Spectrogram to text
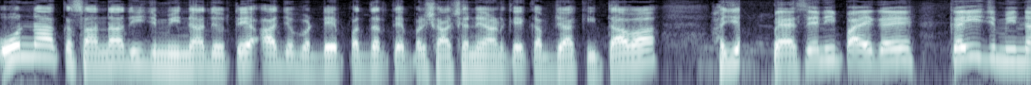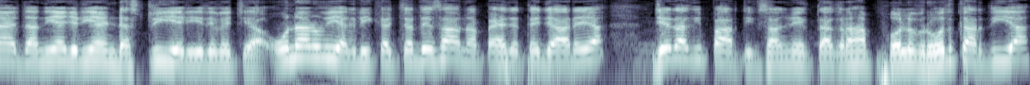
ਉਹਨਾਂ ਕਿਸਾਨਾਂ ਦੀ ਜ਼ਮੀਨਾਂ ਦੇ ਉੱਤੇ ਅੱਜ ਵੱਡੇ ਪੱਧਰ ਤੇ ਪ੍ਰਸ਼ਾਸਨ ਨੇ ਆਣ ਕੇ ਕਬਜ਼ਾ ਕੀਤਾ ਵਾ। ਹਜੇ ਪੈਸੇ ਨਹੀਂ ਪਾਏ ਗਏ। ਕਈ ਜ਼ਮੀਨਾਂ ਇਦਾਂ ਦੀਆਂ ਜਿਹੜੀਆਂ ਇੰਡਸਟਰੀ ਏਰੀਆ ਦੇ ਵਿੱਚ ਆ ਉਹਨਾਂ ਨੂੰ ਵੀ ਐਗਰੀਕਲਚਰ ਦੇ ਹਿਸਾਬ ਨਾਲ ਪੈਸੇ ਦਿੱਤੇ ਜਾ ਰਹੇ ਆ ਜਿਹਦਾ ਕਿ ਭਾਰਤੀ ਕਿਸਾਨ ਏਕਤਾ ਗ੍ਰਾਹ ਫੁੱਲ ਵਿਰੋਧ ਕਰਦੀ ਆ।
